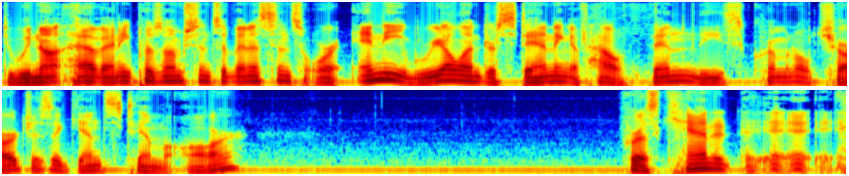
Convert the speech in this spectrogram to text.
Do we not have any presumptions of innocence or any real understanding of how thin these criminal charges against him are? For his candidate. Eh, eh, eh,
